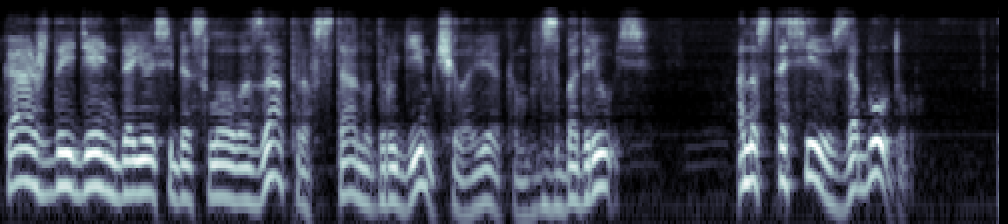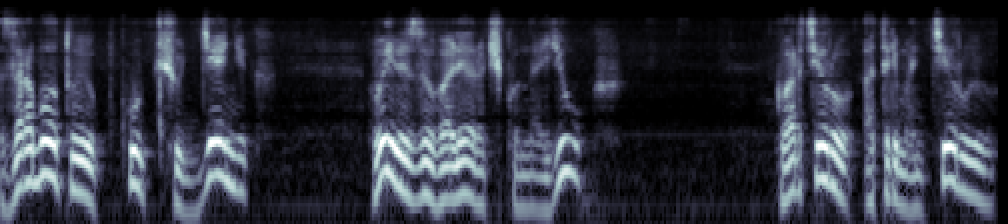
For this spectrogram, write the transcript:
Каждый день даю себе слово, завтра встану другим человеком, взбодрюсь. Анастасию забуду заработаю кучу денег, вывезу Валерочку на юг, квартиру отремонтирую,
